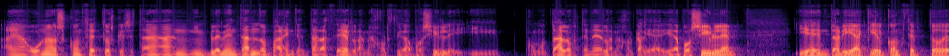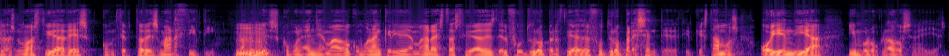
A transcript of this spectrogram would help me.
hay algunos conceptos que se están implementando para intentar hacer la mejor ciudad posible y, como tal, obtener la mejor calidad de vida posible. Y entraría aquí el concepto de las nuevas ciudades, concepto de Smart City, que es como le han llamado, como le han querido llamar a estas ciudades del futuro, pero ciudades del futuro presente, es decir, que estamos hoy en día involucrados en ellas.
